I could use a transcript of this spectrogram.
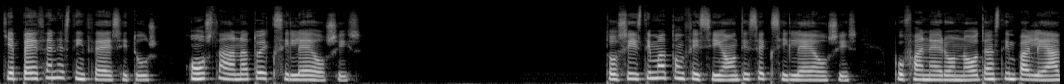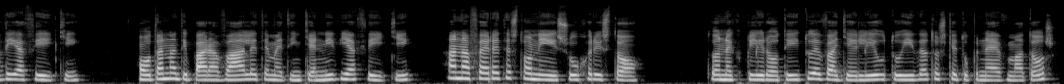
και πέθαινε στην θέση τους ως θάνατο εξηλαίωσης. Το σύστημα των θυσιών της εξηλαίωσης που φανερωνόταν στην Παλαιά Διαθήκη, όταν αντιπαραβάλλεται με την Καινή Διαθήκη, αναφέρεται στον Ιησού Χριστό, τον εκπληρωτή του Ευαγγελίου του Ήδατος και του Πνεύματος,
